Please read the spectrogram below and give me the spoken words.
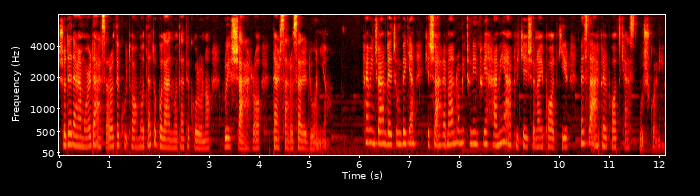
شده در مورد اثرات کوتاه مدت و بلند مدت کرونا روی شهرها در سراسر دنیا. همینجا هم بهتون بگم که شهر من رو می‌تونین توی همه اپلیکیشن های پادگیر مثل اپل پادکست گوش کنین.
